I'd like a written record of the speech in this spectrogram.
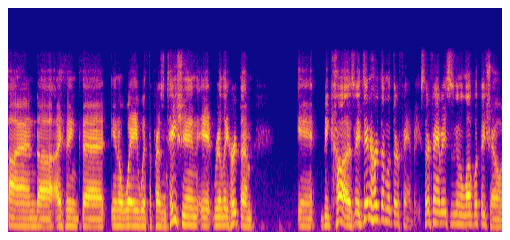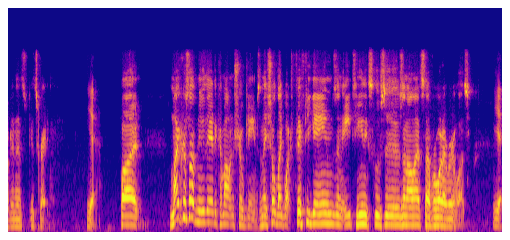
and uh, I think that in a way with the presentation, it really hurt them. In, because it didn't hurt them with their fan base. Their fan base is going to love what they showed, and it's it's great yeah. but Microsoft knew they had to come out and show games, and they showed like what 50 games and 18 exclusives and all that stuff or whatever it was. Yeah.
